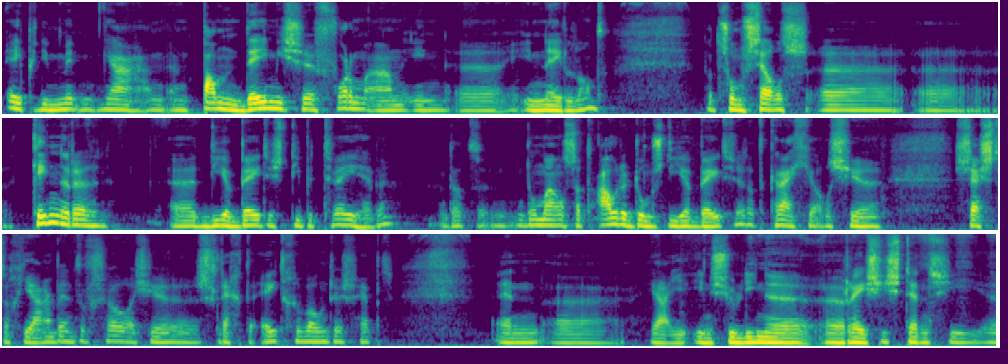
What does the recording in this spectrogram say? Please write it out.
epidemie, ja, een, een pandemische vorm aan in, in Nederland. Dat soms zelfs kinderen diabetes type 2 hebben. Dat, normaal is dat ouderdomsdiabetes. hè. Dat krijg je als je 60 jaar bent of zo. Als je slechte eetgewoontes hebt. En eh, ja, je insulineresistentie eh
